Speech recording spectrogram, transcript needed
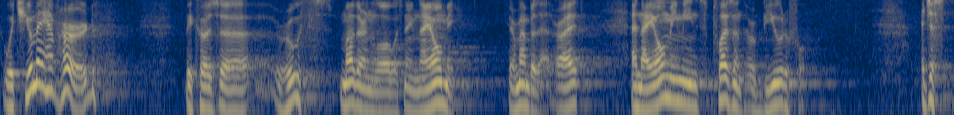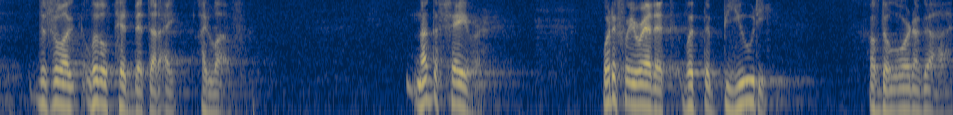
which you may have heard because uh, Ruth's mother in law was named Naomi. You remember that, right? And Naomi means pleasant or beautiful. I just, this is a little tidbit that I, I love. Not the favor. What if we read it, let the beauty of the Lord our God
